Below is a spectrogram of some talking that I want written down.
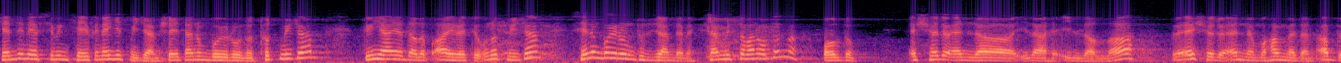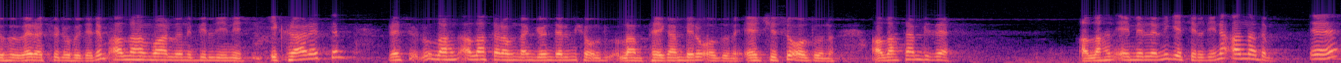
Kendi nefsimin keyfine gitmeyeceğim. Şeytanın buyruğunu tutmayacağım. Dünyaya dalıp ahireti unutmayacağım. Senin buyruğunu tutacağım demek. Sen Müslüman oldun mu? Oldum. Eşhedü en la ilahe illallah ve eşhedü enne Muhammeden abduhu ve resuluhu dedim. Allah'ın varlığını, birliğini ikrar ettim. Resulullah'ın Allah tarafından gönderilmiş olan peygamberi olduğunu, elçisi olduğunu, Allah'tan bize Allah'ın emirlerini getirildiğini anladım. E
